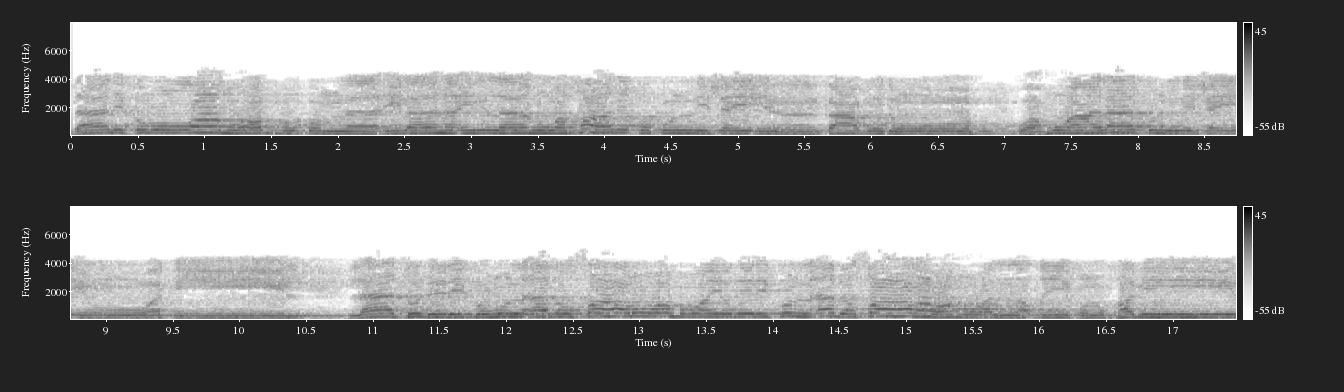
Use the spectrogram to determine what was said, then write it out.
ذلكم الله ربكم لا إله إلا هو خالق كل شيء فاعبدوه وهو على كل شيء وكيل. لا تدركه الأبصار وهو يدرك الأبصار وهو اللطيف الخبير.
